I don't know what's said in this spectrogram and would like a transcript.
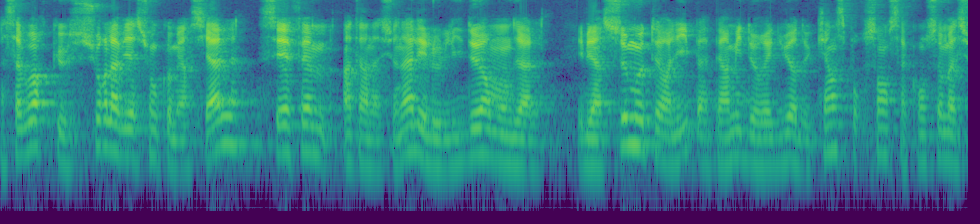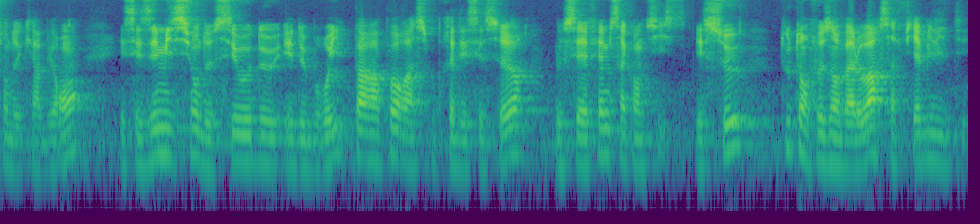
A savoir que sur l'aviation commerciale, CFM International est le leader mondial. Eh bien, ce moteur LEAP a permis de réduire de 15% sa consommation de carburant et ses émissions de CO2 et de bruit par rapport à son prédécesseur, le CFM 56, et ce, tout en faisant valoir sa fiabilité.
